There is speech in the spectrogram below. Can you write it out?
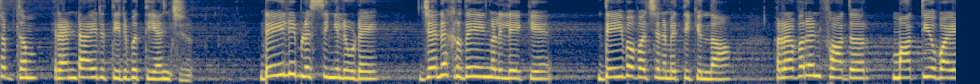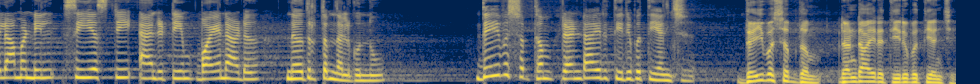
ദൈവശബ്ദം രണ്ടായിരത്തി ഇരുപത്തിയഞ്ച് ഡെയിലി ബ്ലെസ്സിങ്ങിലൂടെ ജനഹൃദയങ്ങളിലേക്ക് ദൈവവചനമെത്തിക്കുന്ന Reverend Father Mathew Vayalamannil C S T and team Wayanad നേതൃത്വം നൽകുന്നു. ദൈവശബ്ദം രണ്ടായിരത്തി ഇരുപത്തിയഞ്ച് ദൈവശബ്ദം രണ്ടായിരത്തി ഇരുപത്തിയഞ്ച്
